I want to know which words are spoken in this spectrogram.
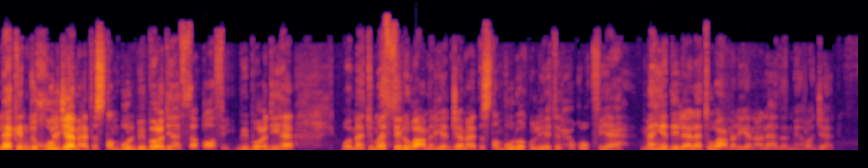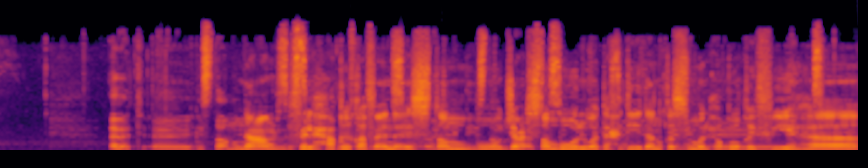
لكن دخول جامعة إسطنبول ببعدها الثقافي ببعدها وما تمثله عمليا جامعة إسطنبول وكلية الحقوق فيها ما هي دلالته عمليا على هذا المهرجان؟ نعم في الحقيقة فإن اسطنبول جامعة إسطنبول وتحديدا قسم الحقوق فيها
